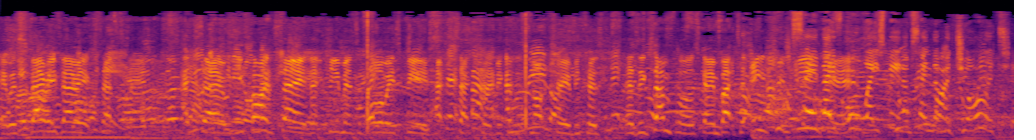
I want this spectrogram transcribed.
It was very, very accepted. So you can't say that humans have always been heterosexual because it's not true. Because there's examples going back to ancient Egypt. I'm saying they've always been. I'm saying the majority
